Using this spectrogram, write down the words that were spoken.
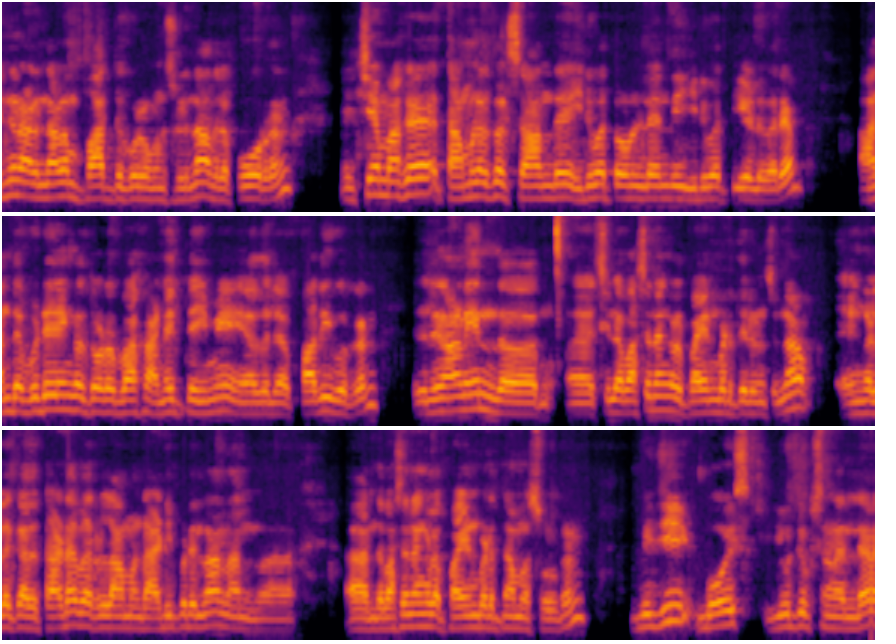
என்ன நடந்தாலும் பார்த்துக்கொள்ளும்னு சொல்லி தான் அதுல போடுறேன். நிச்சயமாக தமிழர்கள் சார்ந்த இருபத்தொன்னுல இருந்து இருபத்தி ஏழு வரை அந்த விடயங்கள் தொடர்பாக அனைத்தையுமே அதில் பதிவிடுறேன். இதில் நானே இந்த சில வசனங்கள் பயன்படுத்துகிறேன்னு சொன்னால் எங்களுக்கு அது தடை வரலாம் என்ற அடிப்படையில் தான் நான் அந்த வசனங்களை பயன்படுத்தாமல் சொல்கிறேன் விஜி பாய்ஸ் யூடியூப் சேனலில்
